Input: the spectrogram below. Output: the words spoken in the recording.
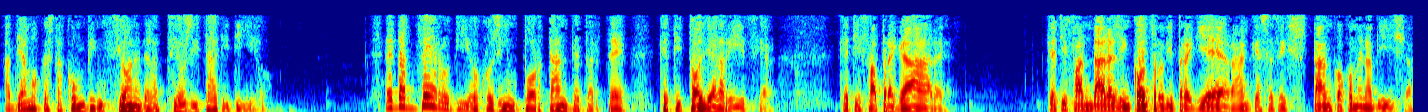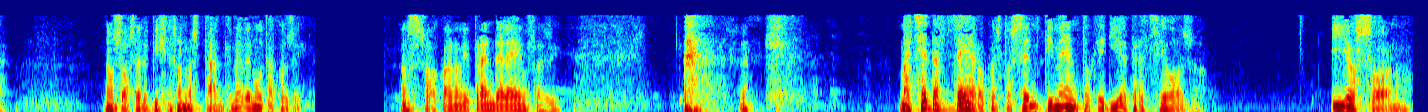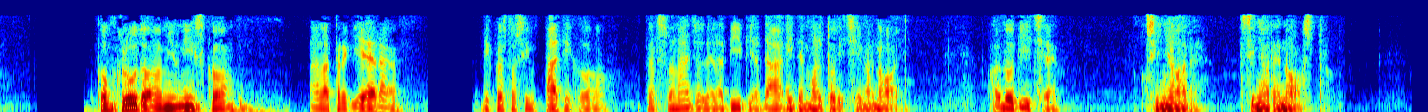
Abbiamo questa convinzione della piosità di Dio. È davvero Dio così importante per te che ti toglie la rizia, che ti fa pregare, che ti fa andare all'incontro di preghiera, anche se sei stanco come una biscia? Non so se le bisce sono stanche, mi è venuta così. Non so, quando mi prende l'enfasi. Ma c'è davvero questo sentimento che Dio è prezioso. Io sono. Concludo, mi unisco alla preghiera di questo simpatico personaggio della Bibbia, Davide, molto vicino a noi, quando dice, Signore, Signore nostro,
